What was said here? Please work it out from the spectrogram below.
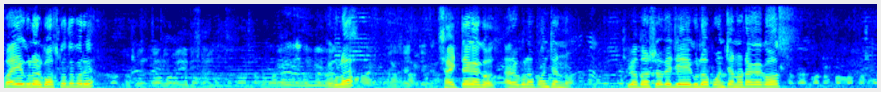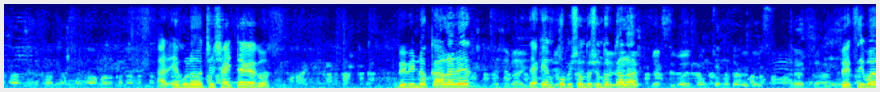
ভাই, এগুলার গছ কত করে? এগুলা? ষাট টাকা গছ আর এগুলা পঞ্চান্ন। প্রিয় দর্শক, এই যে এগুলো পঞ্চান্ন টাকা গছ আর এগুলো হচ্ছে ষাট টাকা গজ। বিভিন্ন কালারের। দেখেন খুবই সুন্দর সুন্দর কালার। ফ্লেক্সিবল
